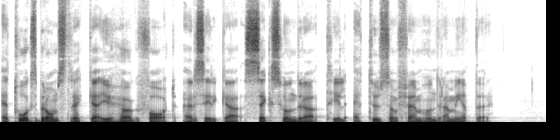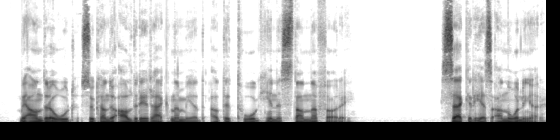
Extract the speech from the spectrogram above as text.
Ett tågs bromssträcka i hög fart är cirka 600 till 1500 meter. Med andra ord så kan du aldrig räkna med att ett tåg hinner stanna för dig. Säkerhetsanordningar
